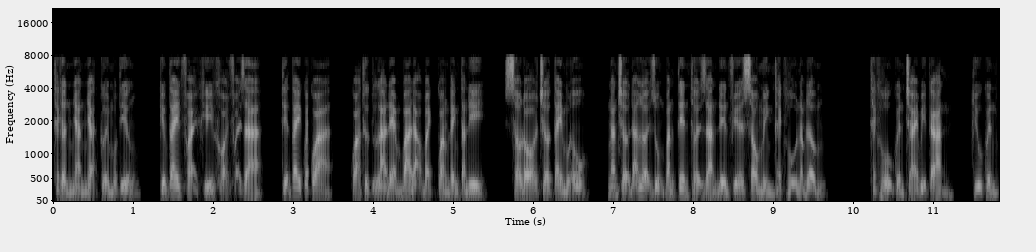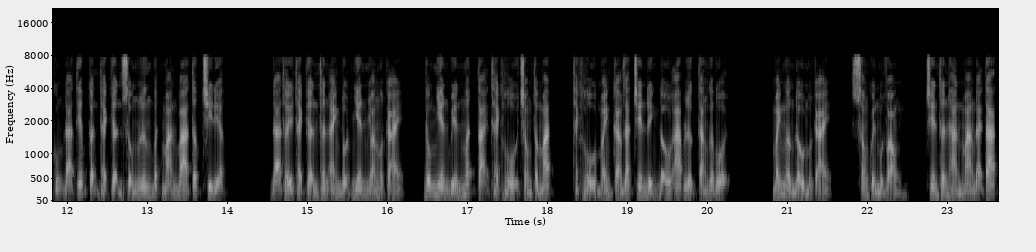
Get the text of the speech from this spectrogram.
Thạch thần nhàn nhạt cười một tiếng, kiếm tay phải khí khỏi phải ra, tiện tay quét qua, quả thực là đem ba đạo bạch quang đánh tan đi, sau đó trở tay một ô, ngăn trở đã lợi dụng bắn tên thời gian đến phía sau mình thạch hổ nằm đấm. Thạch hổ quyền trái bị cản hữu quyền cũng đã tiếp cận thạch thần sống lưng bất mãn ba tấc chi địa. Đã thấy thạch thần thân ảnh đột nhiên nhoáng một cái, đông nhiên biến mất tại thạch hổ trong tầm mắt, thạch hổ mánh cảm giác trên đỉnh đầu áp lực tăng gấp bội. Mánh ngẩng đầu một cái, song quyền một vòng, trên thân hàn mang đại tác,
